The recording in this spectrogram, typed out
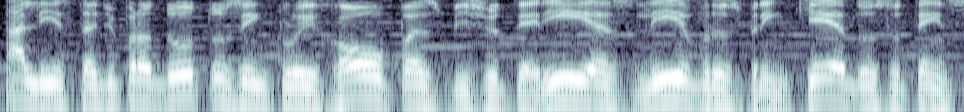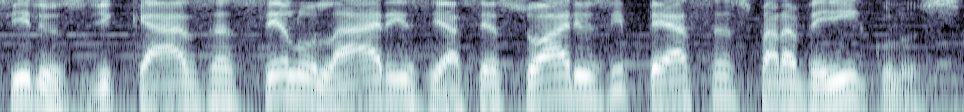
A lista de produtos inclui roupas, bijuterias, livros, brinquedos, utensílios de casa, celulares e acessórios e peças para veículos.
